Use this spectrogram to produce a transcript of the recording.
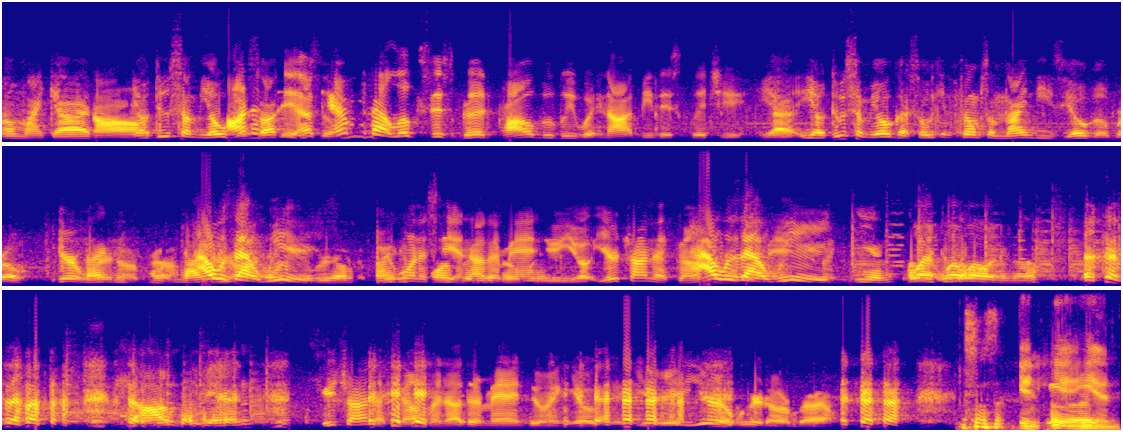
Oh my god. Aw. Yo, do some yoga so I Honestly, can a some- camera that looks this good probably would not be this glitchy. Yeah, yo, do some yoga so we can film some 90s yoga, bro. You're a weirdo, bro. How is that weird? You want to see another man do yo? You're trying to film. How is another that man weird? doing- What, what, what? the Omni, man. You're trying to film another man doing yoga. You're, you're a weirdo, bro. Ian, Ian, Ian,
